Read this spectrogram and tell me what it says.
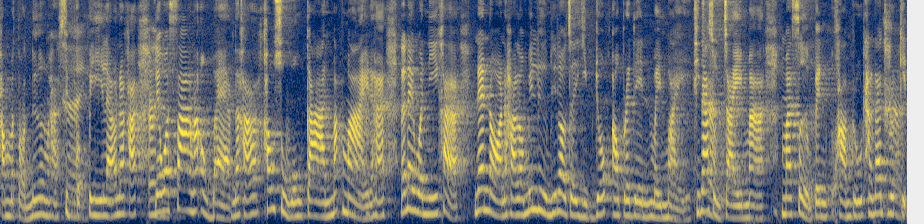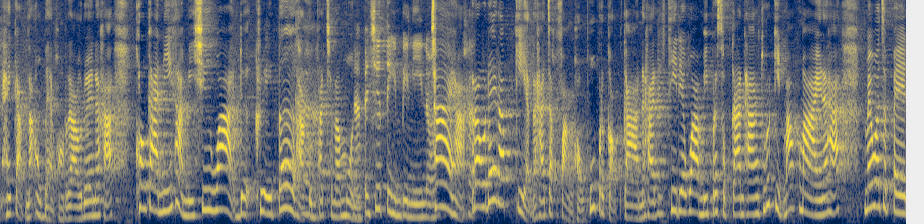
ทำมาต่อเนื่องนะคะสิบใช่กว่าปีแล้วนะคะอ่าฮะเรียกว่าสร้างนักออกแบบนะคะ เข้าสู่วงการมากมายนะคะ และในวันนี้ค่ะ แน่นอนนะคะ เราไม่ลืมที่เราจะหยิบยกเอาประเด็นใหม่ ๆ ที่น่าค่ะสนใจมามาเสริมมเป็นความรู้ทางด้านธุรกิจให้กับนักออกแบบของเราด้วยนะคะ โครงการนี้ค่ะมีชื่อว่า The Creator ค่ะค่ะคุณพัชรมนนะเป็นชื่อธีมปีนี้เนาะใช่ค่ะเราได้รับเกียรตินะคะจากฝั่งของผู้ประกอบการนะคะ ที่เรียกว่ามีประสบการณ์ทางธุรกิจมากมายนะคะ ไม่ว่าจะเป็น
